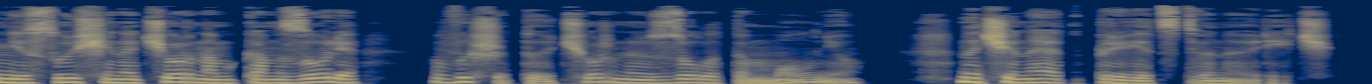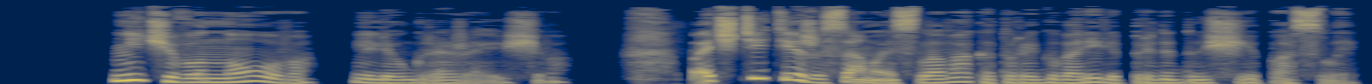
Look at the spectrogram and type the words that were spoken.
несущий на черном камзоле вышитую черную золотом молнию, начинает приветственную речь. Ничего нового или угрожающего. Почти те же самые слова, которые говорили предыдущие послы.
